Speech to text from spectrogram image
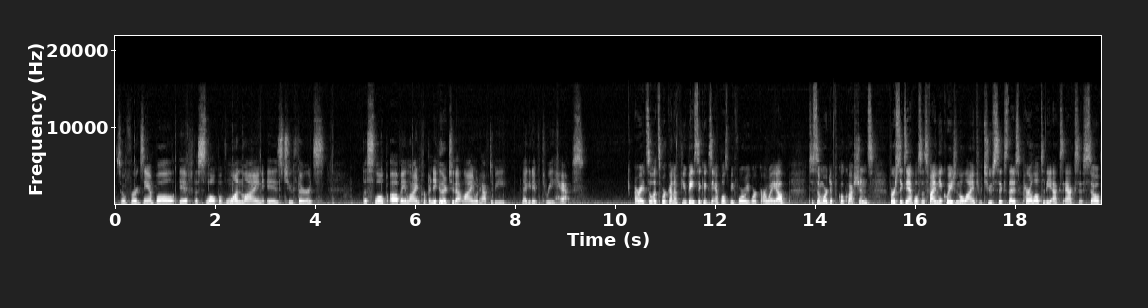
So for example, if the slope of one line is 2 thirds, the slope of a line perpendicular to that line would have to be negative 3 halves. Alright, so let's work on a few basic examples before we work our way up to some more difficult questions. First example says find the equation of the line through 2, 6 that is parallel to the x-axis. So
